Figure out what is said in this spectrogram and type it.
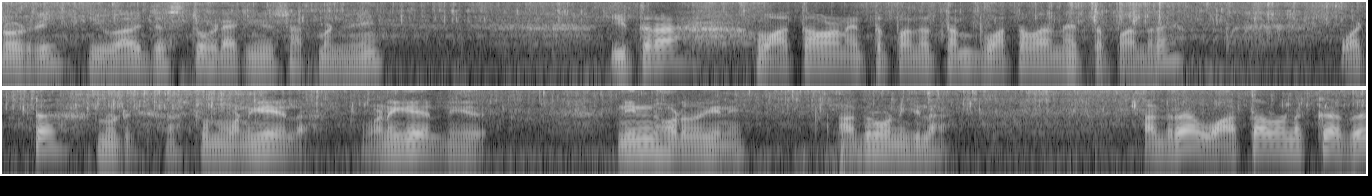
ನೋಡ್ರಿ, ಇವಾಗ ಜಸ್ಟ್ ಹೊಡ್ಯಾಕೆ ನೀರು ಸ್ಟಾರ್ಟ್ ಮಾಡೀನಿ ಈ ಥರ ವಾತಾವರಣ ಇತ್ತಪ್ಪ ಅಂದ್ರೆ, ತಂಪು ವಾತಾವರಣ ಇತ್ತಪ್ಪ ಅಂದ್ರೆ, ಒಟ್ಟ ನೋಡ್ರಿ, ಅಷ್ಟೊಂದು ಒಣಗೇ ಇಲ್ಲ. ಒಣಗೇ ಇಲ್ಲ ನೀರು. ನಿನ್ನ ಹೊಡೆದೋಗಿನಿ. ಆದರೂ ಒಣಗಿಲ್ಲ. ಅಂದ್ರೆ ವಾತಾವರಣಕ್ಕೆ ಅದು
